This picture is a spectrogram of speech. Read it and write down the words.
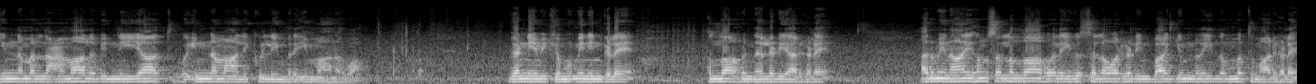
إنما الأعمال بالنيات وإنما لكل امرئ ما نوى கண்ணியமிக்க முமினின்களே அல்லாஹின் நல்லடியார்களே அருமை நாயகம் சல்லல்லாஹு அலைஹி வஸல்லம் அவர்களின் பாக்கியம் நிறைந்த உம்மத்துமார்களே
